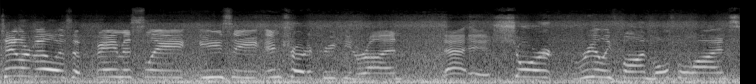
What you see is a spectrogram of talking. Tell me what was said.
Taylorville is a famously easy intro to creeking run that is short, really fun, multiple lines,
